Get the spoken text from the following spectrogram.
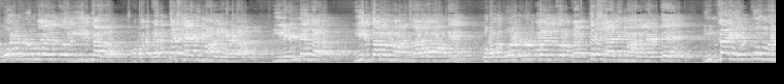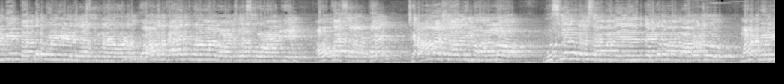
కోటి రూపాయలతో ఈద్గాలో ఒక పెద్ద షాది మహల్ కట్టాలి ఈ రెండే కాదు ఈద్గాలో మనకు జాగా ఉంది. ఒక కోటి రూపాయలతో పెద్ద షాది మహల్ కడితే ఇంకా ఎక్కువ మంది పెద్ద పెళ్ళిళ్ళు చేసుకునేవాళ్ళు వాళ్ళ కార్యక్రమాలు వాళ్ళు చేసుకోవడానికి అవకాశాలు ఉంటాయి. చాలా షాది మహల్లో ముస్లింలకు సంబంధించి ఎందుకంటే మనం ఆ రోజు మన చేసుకుంటాం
